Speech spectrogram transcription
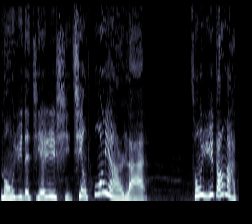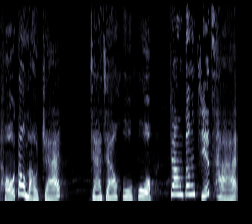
浓郁的节日喜庆扑面而来。从渔港码头到老宅，家家户户张灯结彩。”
